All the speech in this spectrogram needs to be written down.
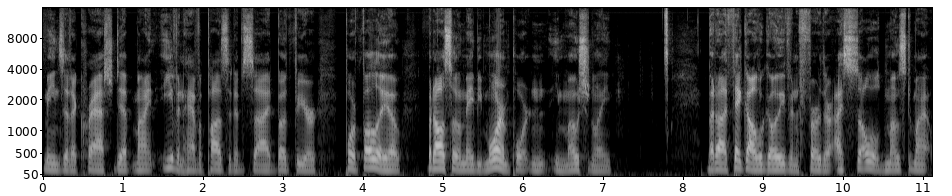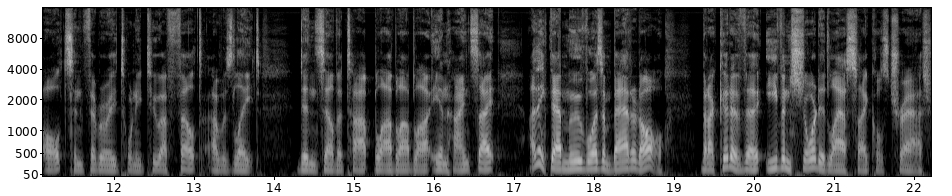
means that a crash dip might even have a positive side, both for your portfolio, but also maybe more important emotionally. But I think I will go even further. I sold most of my alts in February 22. I felt I was late, didn't sell the top, blah, blah, blah. In hindsight, I think that move wasn't bad at all. But I could have uh, even shorted last cycle's trash.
